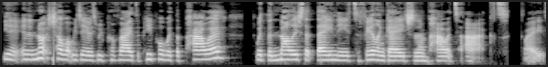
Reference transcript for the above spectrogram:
you know, in a nutshell, what we do is we provide the people with the power, with the knowledge that they need to feel engaged and empowered to act, right?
